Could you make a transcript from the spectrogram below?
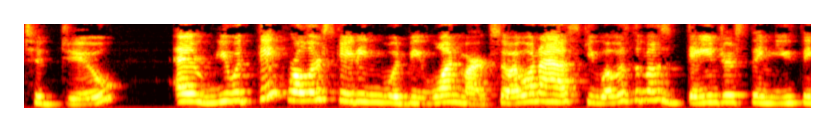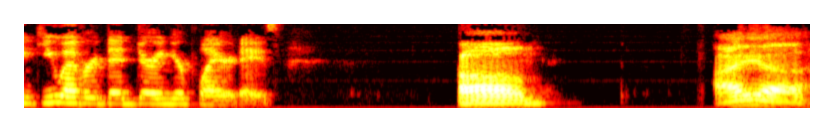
to do and you would think roller skating would be one mark. So I want to ask you, what was the most dangerous thing you think you ever did during your player days? Um, I uh,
